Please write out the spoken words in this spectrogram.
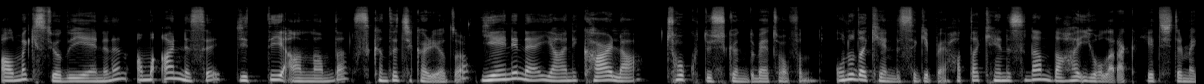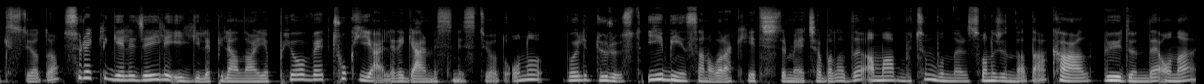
almak istiyordu yeğeninin ama annesi ciddi anlamda sıkıntı çıkarıyordu. Yeğenine yani Carla çok düşkündü Beethoven. Onu da kendisi gibi hatta kendisinden daha iyi olarak yetiştirmek istiyordu. Sürekli geleceğiyle ilgili planlar yapıyor ve çok iyi yerlere gelmesini istiyordu. Onu böyle dürüst, iyi bir insan olarak yetiştirmeye çabaladı ama bütün bunların sonucunda da Carl büyüdüğünde ona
